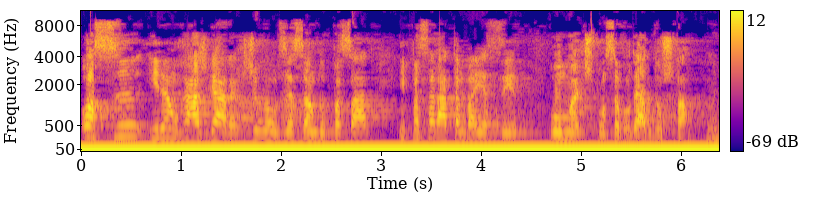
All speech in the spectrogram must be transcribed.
ou se irão rasgar a regionalização do passado e passará também a ser uma responsabilidade do Estado.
